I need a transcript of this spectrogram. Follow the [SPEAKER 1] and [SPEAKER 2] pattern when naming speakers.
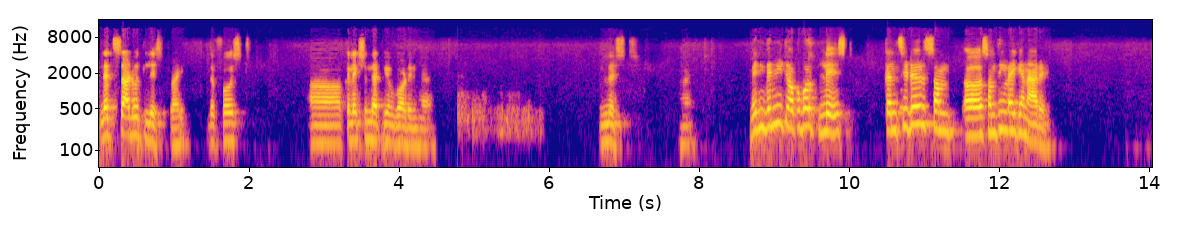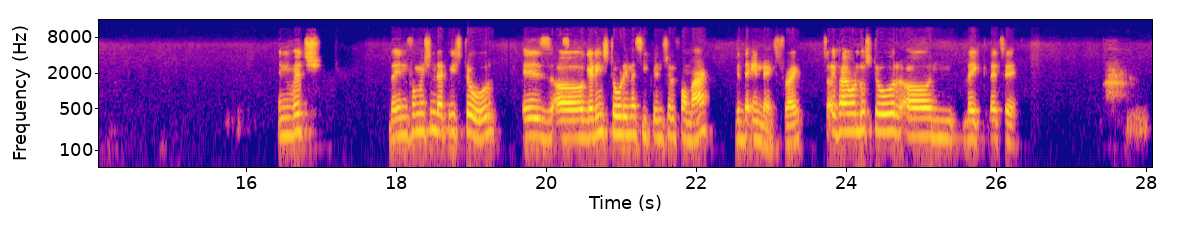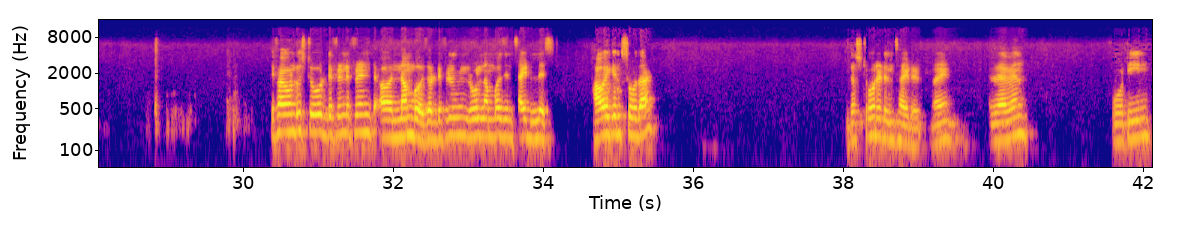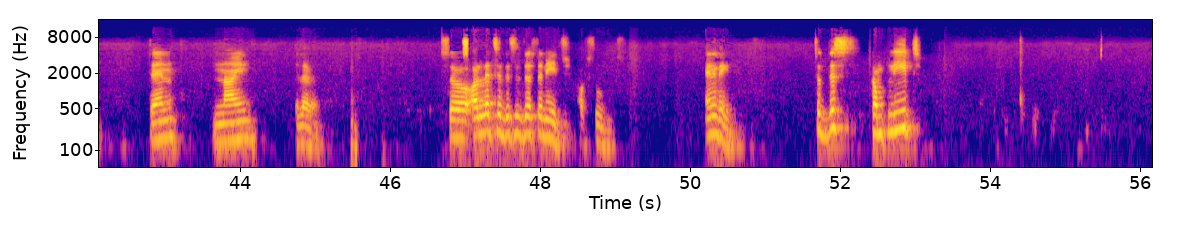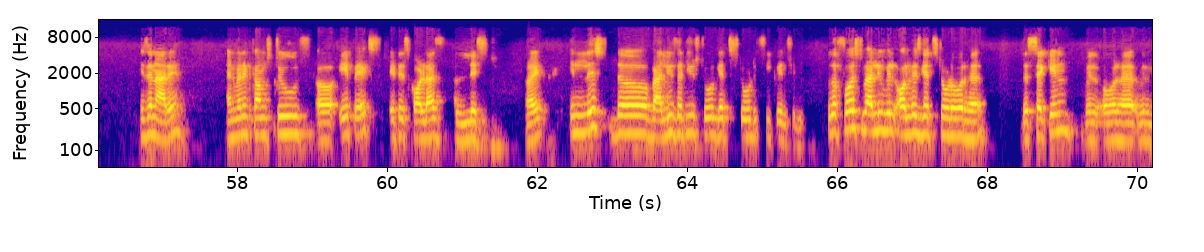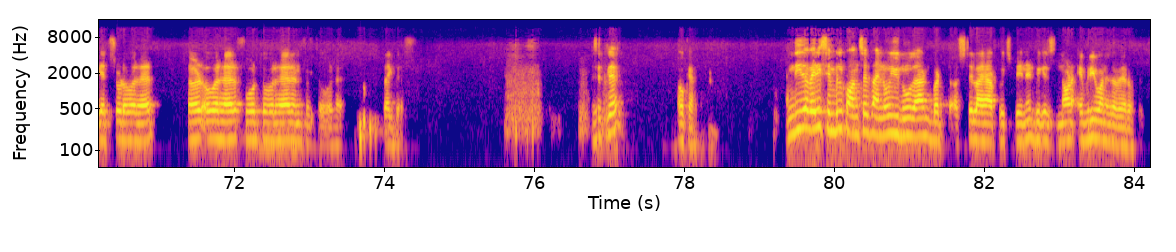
[SPEAKER 1] let's start with list, right? The first uh, collection that we have got in here. List. Right. When, when we talk about list, consider some uh, something like an array in which the information that we store is uh, getting stored in a sequential format with the index, right? So if I want to store, uh, like, let's say, if I want to store different different uh, numbers or different, roll numbers inside list, how I can store that? Just store it inside it, right? 11, 14, 10, 9, 11. So, or let's say this is just an age of students. Anything. So this complete is an array and when it comes to uh, apex it is called as a list right? In list the values that you store get stored sequentially. So the first value will always get stored over here. The second will over here will get stored over here. Third over here fourth over here and fifth over here like this. Is it clear? Okay. And these are very simple concepts. I know you know that but uh, still i have to explain it because not everyone is aware of it.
